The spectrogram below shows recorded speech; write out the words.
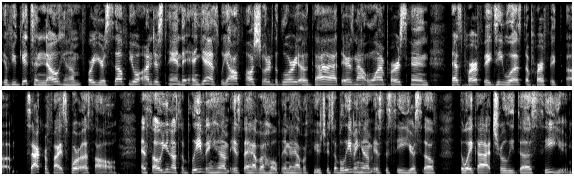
if you get to know him for yourself, you'll understand it. And yes, we all fall short of the glory of God. There's not one person that's perfect. He was the perfect um, sacrifice for us all. And so, you know, to believe in him is to have a hope and to have a future. To believe in him is to see yourself the way God truly does see you.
